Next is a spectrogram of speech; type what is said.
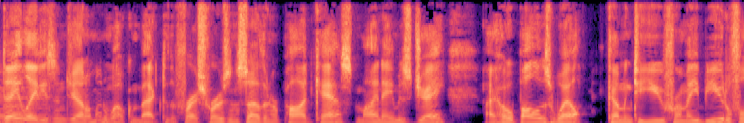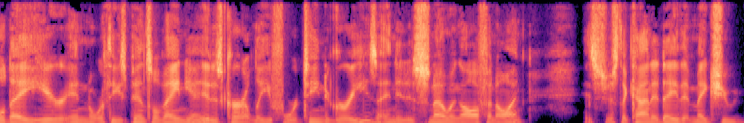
Good day, ladies and gentlemen. Welcome back to the Fresh Frozen Southerner podcast. My name is Jay. I hope all is well. Coming to you from a beautiful day here in Northeast Pennsylvania. It is currently 14 degrees and it is snowing off and on. It's just the kind of day that makes you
